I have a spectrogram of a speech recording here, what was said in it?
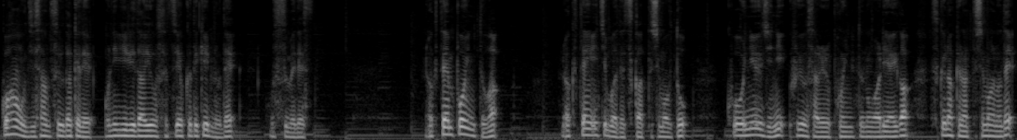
ご飯を持参するだけでおにぎり代を節約できるのでおすすめです。楽天ポイントは楽天市場で使ってしまうと購入時に付与されるポイントの割合が少なくなってしまうので、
